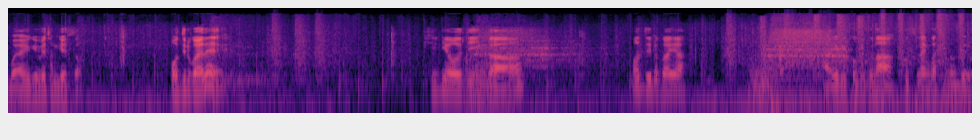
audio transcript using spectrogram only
뭐야, 여기 왜 잠겨 있어? 어디로 가야 돼? 길이 어디인가? 어디로 가야? 아, 여기 거기구나. 그 슬라임 같은 놈들.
